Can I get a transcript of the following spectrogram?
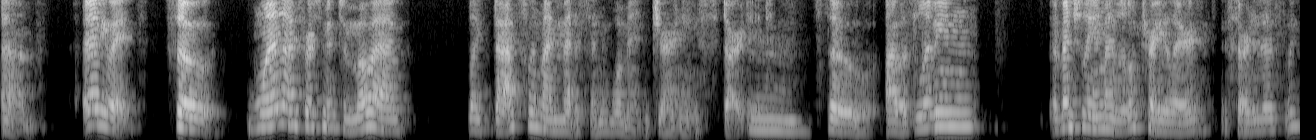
Um, anyway, so when I first moved to Moab, like that's when my medicine woman journey started. Mm. So I was living eventually in my little trailer. It started as the,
